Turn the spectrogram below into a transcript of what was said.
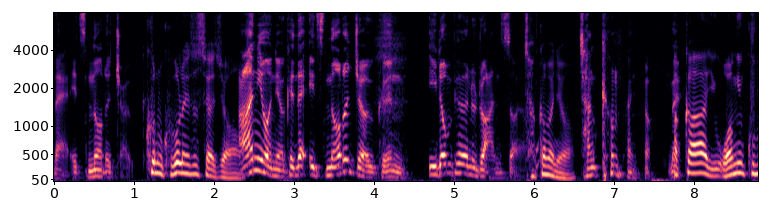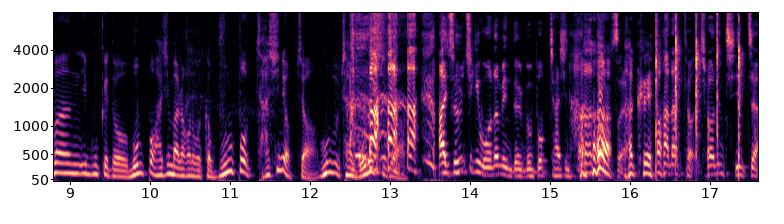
네, it's not a joke. 그럼 그걸로 했었어야죠. 아니요, 아니요. 근데 it's not a joke은 이런 표현으로 안 써요. 잠깐만요. 잠깐만요. 네. 아까 이 왕인 9반 이분께도 문법 하지 말라고 하는 거니까 문법 자신이 없죠. 문법 잘 모르시죠. 아, 솔직히 원어민들 문법 자신 하나도 없어요. 아, 그래요? 하나도. 저는 진짜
